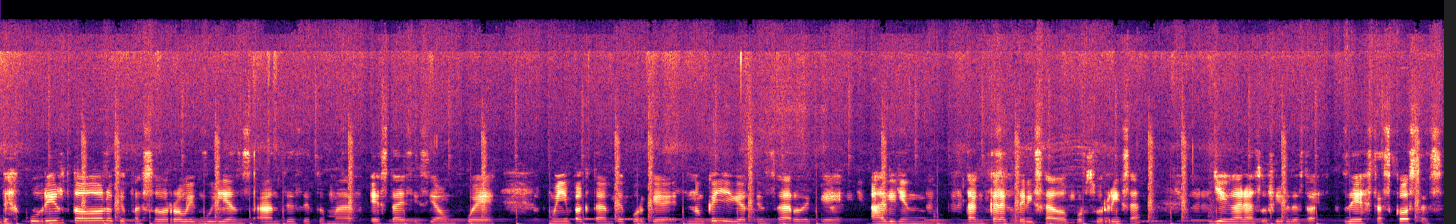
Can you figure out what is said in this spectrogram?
descubrir todo lo que pasó Robin Williams antes de tomar esta decisión fue muy impactante porque nunca llegué a pensar de que alguien tan caracterizado por su risa llegara a sufrir de, esta- de estas cosas.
